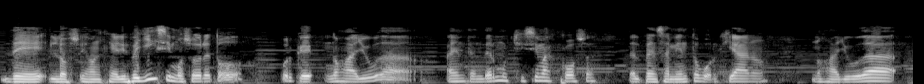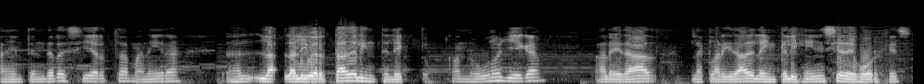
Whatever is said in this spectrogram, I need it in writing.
de los evangelios, bellísimo sobre todo, porque nos ayuda a entender muchísimas cosas del pensamiento borgiano, nos ayuda a entender de cierta manera la libertad del intelecto. Cuando uno llega a la edad, la claridad de la inteligencia de Borges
